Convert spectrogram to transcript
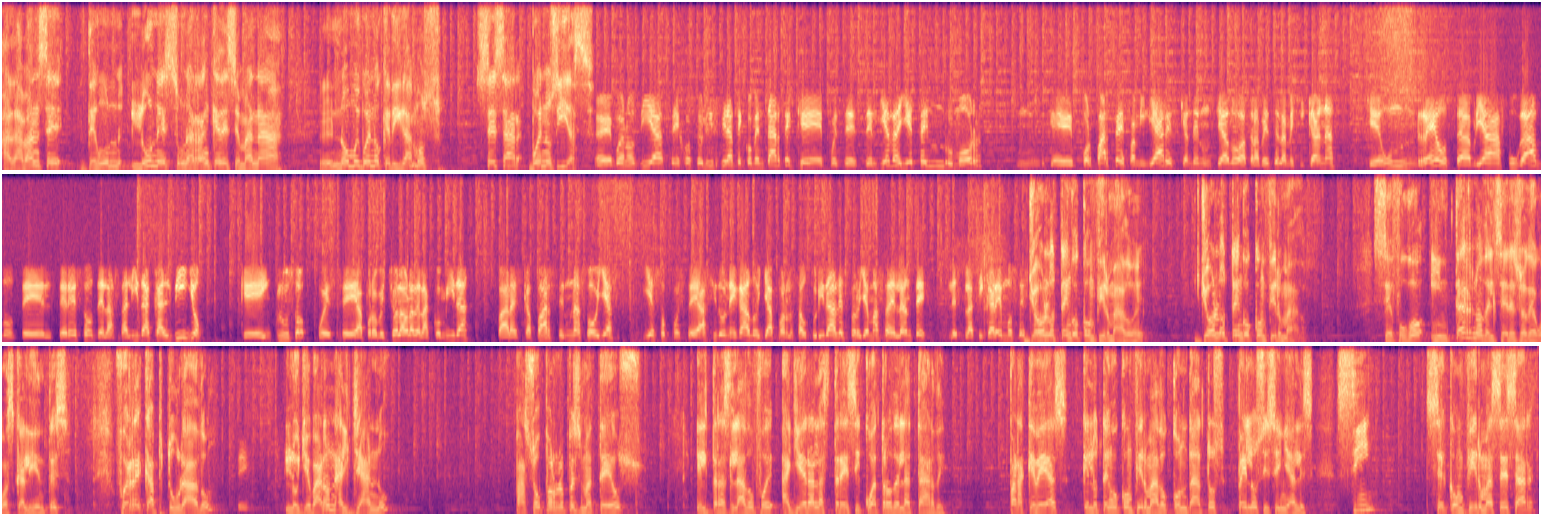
al avance de un lunes, un arranque de semana eh, no muy bueno que digamos. César, buenos días. Eh, buenos días, eh, José Luis. Fíjate, comentarte que pues desde el día de ayer hay un rumor Mm, por parte de familiares que han denunciado a través de la mexicana que un reo se habría fugado del cerezo de la salida Calvillo, que incluso pues se aprovechó la hora de la comida para escaparse en unas ollas y eso pues se ha sido negado ya por las autoridades, pero ya más adelante les platicaremos. Yo lo tengo confirmado, ¿eh? Yo lo tengo confirmado. Se fugó interno del cerezo de Aguascalientes, fue recapturado. Lo llevaron al llano, pasó por López Mateos, el traslado fue ayer a las 3 y 4 de la tarde. para que veas que lo tengo confirmado con datos, pelos y señales. Sí, se confirma, César,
